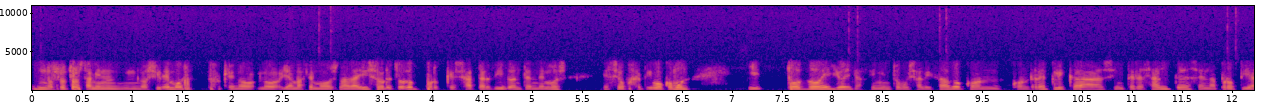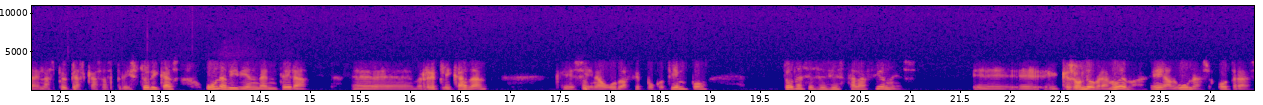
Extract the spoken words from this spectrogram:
nosotros también nos iremos, porque no, no, ya no hacemos nada ahí, sobre todo porque se ha perdido, entendemos, ese objetivo común. Y todo ello, el yacimiento musealizado, con, con réplicas interesantes en, la propia, en las propias casas prehistóricas, una vivienda entera eh, replicada, que se inauguró hace poco tiempo, todas esas instalaciones eh, eh, que son de obra nueva, eh, algunas, otras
